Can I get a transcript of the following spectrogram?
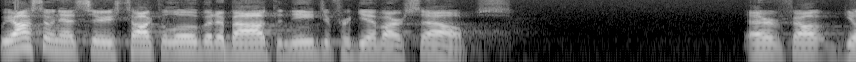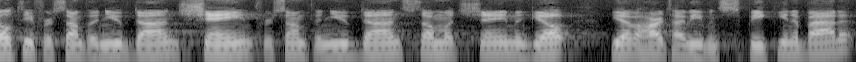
We also in that series talked a little bit about the need to forgive ourselves. Ever felt guilty for something you've done? Shame for something you've done? So much shame and guilt, you have a hard time even speaking about it?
